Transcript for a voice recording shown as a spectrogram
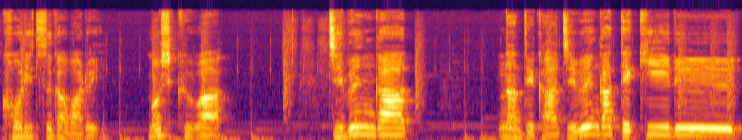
効率が悪い。もしくは自分がなんていうか自分ができる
